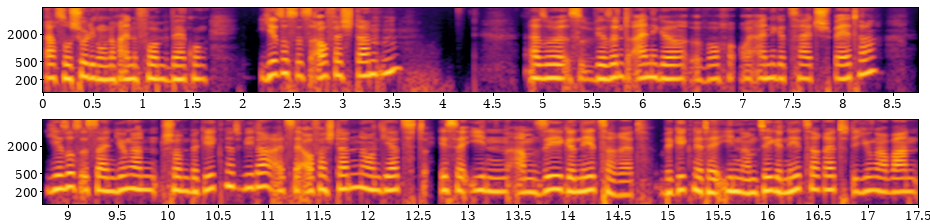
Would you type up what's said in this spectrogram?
ach so, Entschuldigung, noch eine Vorbemerkung. Jesus ist auferstanden Also es, wir sind einige Woche, einige Zeit später. Jesus ist seinen Jüngern schon begegnet wieder als der Auferstandene und jetzt ist er ihnen am See Genezareth, begegnet er ihnen am See Genezareth. Die Jünger waren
